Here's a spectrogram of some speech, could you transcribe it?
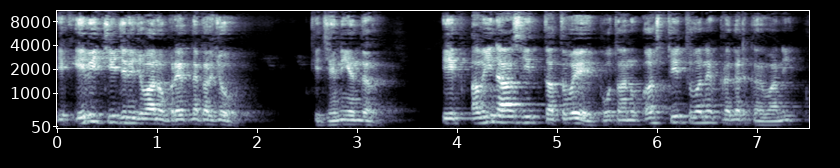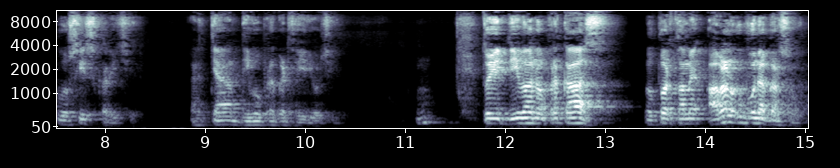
એક એવી ચીજને જોવાનો પ્રયત્ન કરજો કે જેની અંદર એક અવિનાશી તત્વે પોતાનું અસ્તિત્વને પ્રગટ કરવાની કોશિશ કરી છે. અને ત્યાં દીવો પ્રગટ થઈ ગયો છે. તો એ દીવાનો પ્રકાશ ઉપર તમે આવરણ ઊભું ન કરશો.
